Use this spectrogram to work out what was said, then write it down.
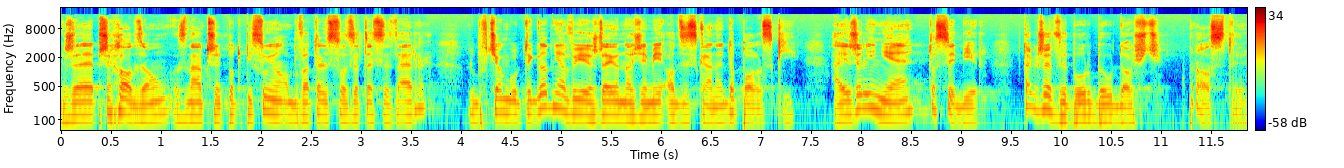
że przechodzą, znaczy podpisują obywatelstwo ZSSR lub w ciągu tygodnia wyjeżdżają na ziemię odzyskane do Polski. A jeżeli nie, to Sybir. Także wybór był dość prosty.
